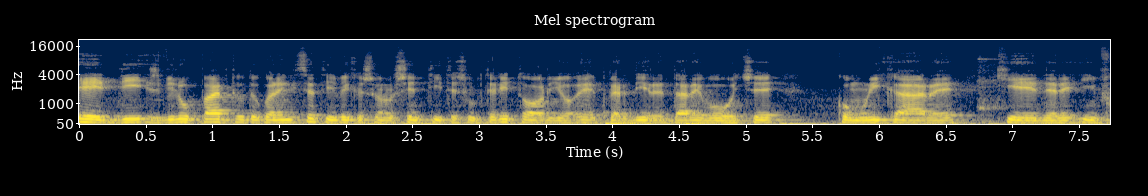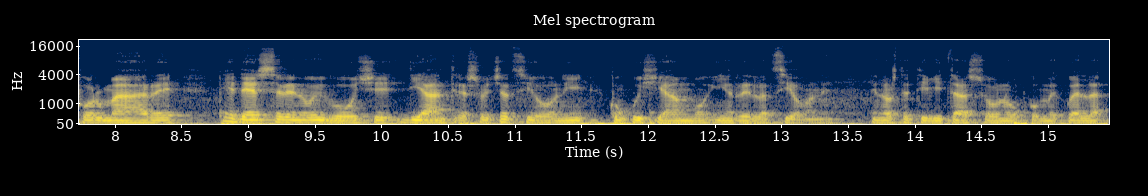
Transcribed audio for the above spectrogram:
e di sviluppare tutte quelle iniziative che sono sentite sul territorio e per dire dare voce, comunicare, chiedere, informare ed essere noi voce di altre associazioni con cui siamo in relazione. Le nostre attività sono come quella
